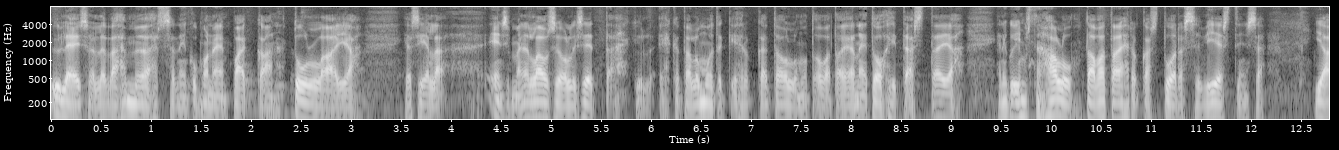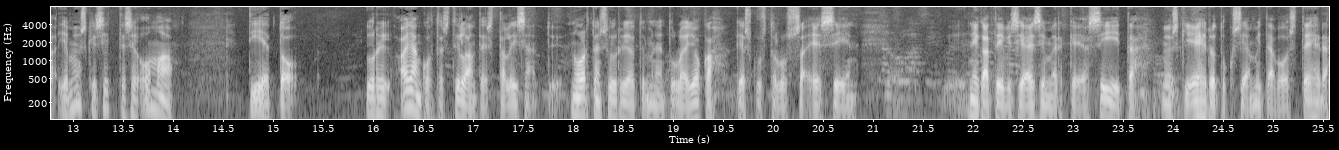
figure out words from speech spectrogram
yleisölle vähän myöhässä niin kuin moneen paikkaan tullaan. Ja, ja siellä ensimmäinen lause oli se, että kyllä ehkä täällä on muitakin ehdokkaita ollut, mutta ovat ajaneet ohi tästä. Ja, ja niin kuin ihmisten halu tavata ehdokas, tuoda se viestinsä. Ja, ja myöskin sitten se oma tieto juuri ajankohtaisesta tilanteesta lisääntyy. Nuorten syrjäytyminen tulee joka keskustelussa esiin negatiivisia esimerkkejä siitä, myöskin ehdotuksia, mitä voisi tehdä.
